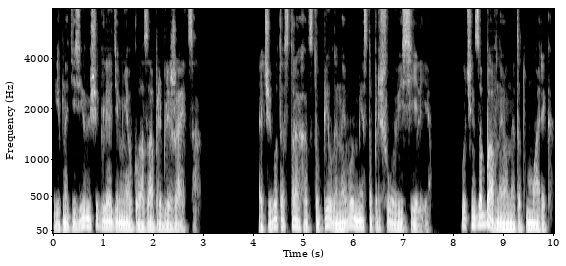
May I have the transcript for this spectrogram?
гипнотизирующе глядя мне в глаза, приближается. От чего-то страх отступил, и на его место пришло веселье. Очень забавный он этот Марик.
